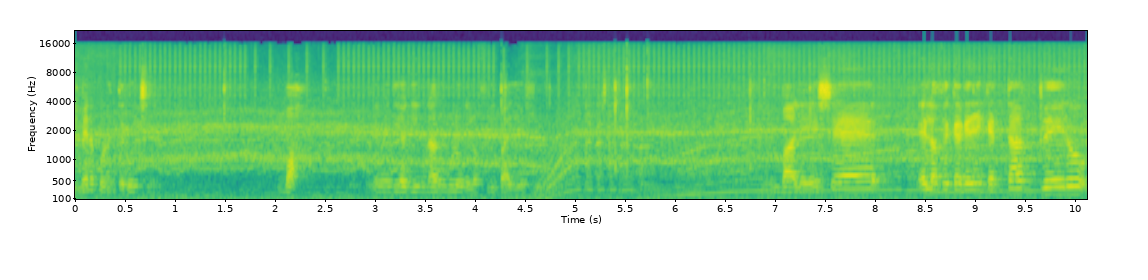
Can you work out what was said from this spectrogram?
y menos con este coche. Buah, he metido aquí un ángulo que lo flipa yo. Vale, ese es lo cerca que tiene que estar, pero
